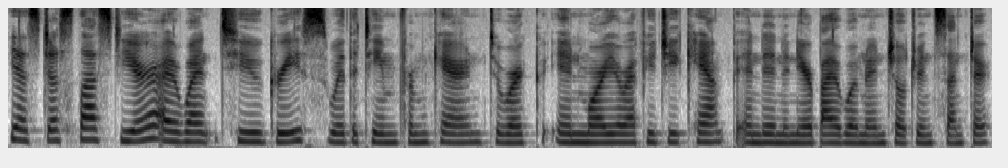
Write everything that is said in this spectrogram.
Yes, just last year I went to Greece with a team from Cairn to work in Moria refugee camp and in a nearby women and children's center.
